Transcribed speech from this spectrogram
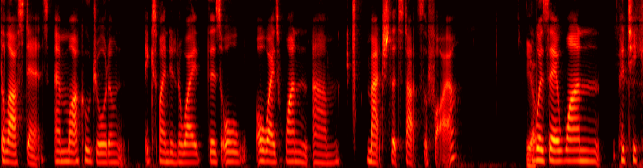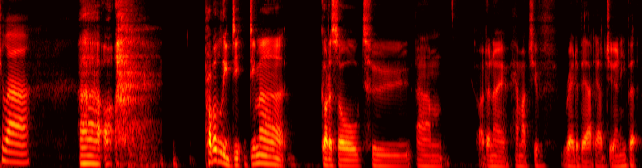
The Last Dance and Michael Jordan explained it in a way there's all always one um match that starts the fire. Yep. Was there one particular Uh, oh, probably D- Dimma got us all to. Um, I don't know how much you've read about our journey, but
